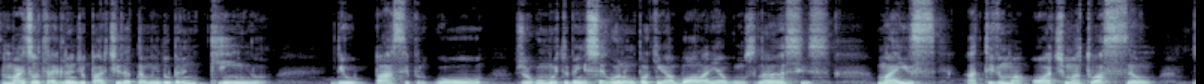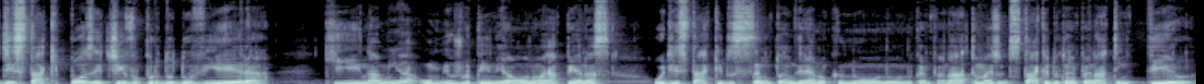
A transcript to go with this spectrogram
Mais outra grande partida também do Branquinho. Deu passe para o gol, jogou muito bem, segurou um pouquinho a bola em alguns lances, mas teve uma ótima atuação. Destaque positivo para o Dudu Vieira, que, na minha humilde opinião, não é apenas o destaque do Santo André no, no, no, campeonato, mas o destaque do campeonato inteiro.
